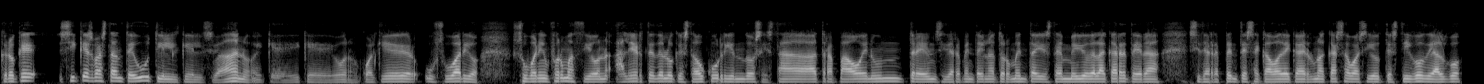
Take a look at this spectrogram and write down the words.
Creo que sí que es bastante útil que el ciudadano y que, bueno, cualquier usuario suba información, alerte de lo que está ocurriendo, si está atrapado en un tren, si de repente hay una tormenta y está en medio de la carretera, si de repente se acaba de caer una casa o ha sido testigo de algo.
